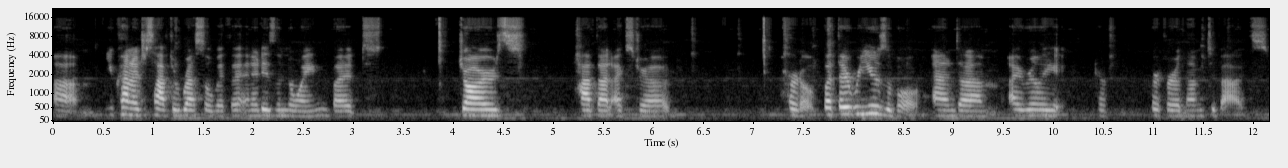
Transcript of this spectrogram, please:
Um, you kind of just have to wrestle with it, and it is annoying, but jars have that extra hurdle, but they're reusable, and um, I really prefer them to bags.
